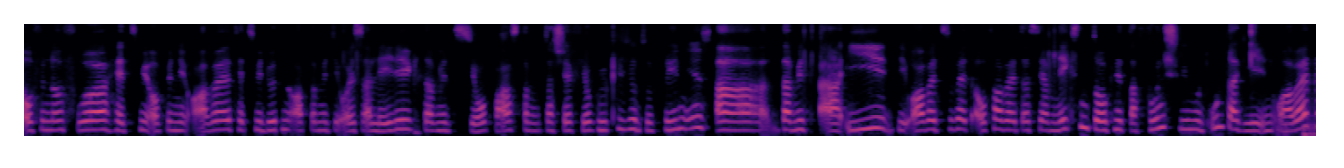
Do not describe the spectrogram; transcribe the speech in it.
auf in der Früh, hetz mich ab in die Arbeit, hetz mich dort noch ab, damit ich alles erledigt, damit es ja passt, damit der Chef ja glücklich und zufrieden ist, äh, damit auch ich die Arbeit so weit aufarbeite, dass ich am nächsten Tag nicht davon schwimme und untergehe in Arbeit,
